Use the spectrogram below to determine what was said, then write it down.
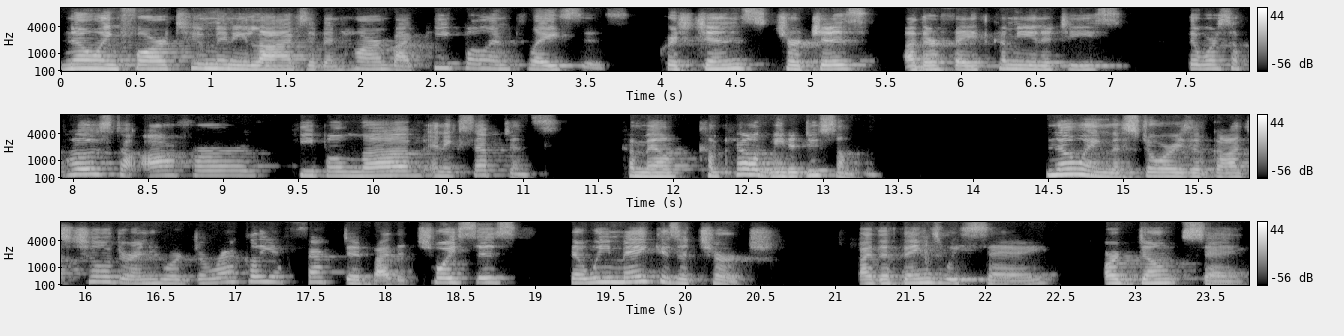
Knowing far too many lives have been harmed by people and places, Christians, churches, other faith communities that were supposed to offer people love and acceptance compelled me to do something. Knowing the stories of God's children who are directly affected by the choices that we make as a church, by the things we say, or don't say.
